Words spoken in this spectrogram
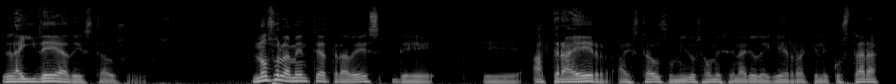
la idea de Estados Unidos. No solamente a través de eh, atraer a Estados Unidos a un escenario de guerra que le costara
